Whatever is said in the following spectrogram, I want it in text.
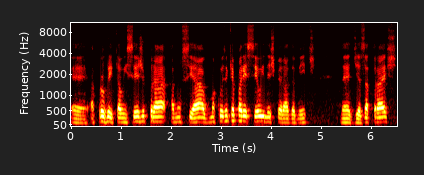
é, aproveitar o ensejo para anunciar alguma coisa que apareceu inesperadamente né, dias atrás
